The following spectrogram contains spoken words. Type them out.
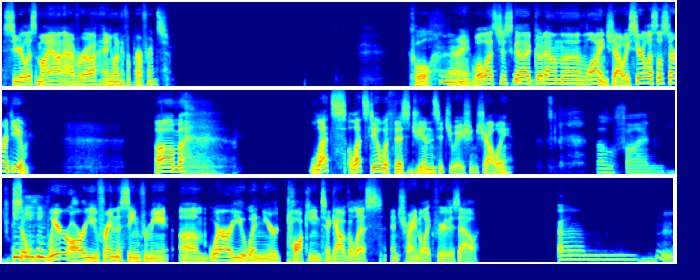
Cyrillus, Maya, Avra. Anyone have a preference? Cool. All No. right. Well, let's just uh, go down the line, shall we? Cyrillus, let's start with you. Um, let's let's deal with this djinn situation, shall we? Oh, fun. So where are you? Frame the scene for me. Um, where are you when you're talking to Galgalus and trying to like figure this out? Um, hmm.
